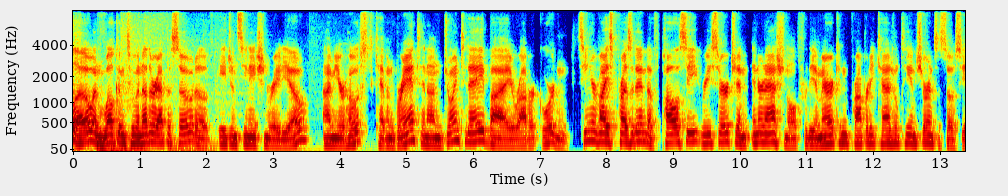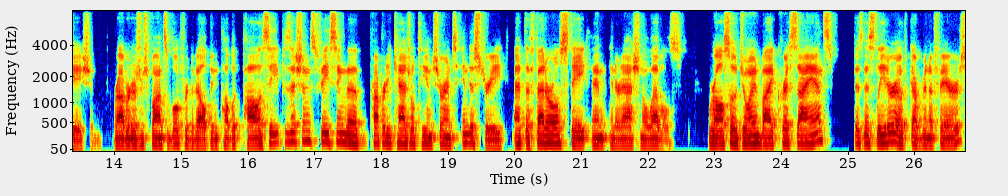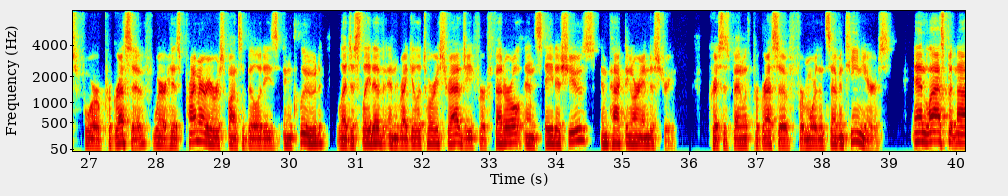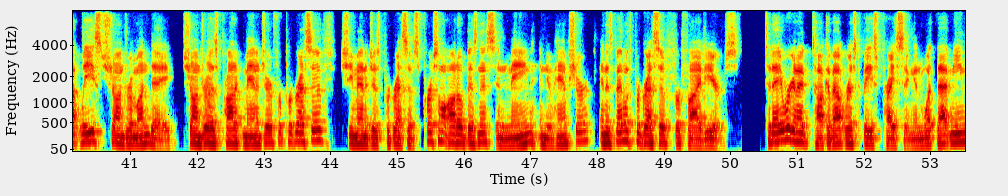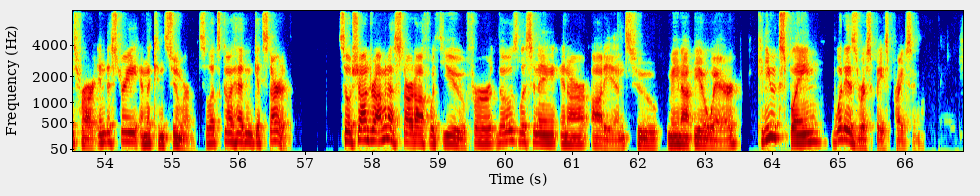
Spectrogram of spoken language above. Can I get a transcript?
Hello, and welcome to another episode of Agency Nation Radio. I'm your host, Kevin Brandt, and I'm joined today by Robert Gordon, Senior Vice President of Policy, Research, and International for the American Property Casualty Insurance Association. Robert is responsible for developing public policy positions facing the property casualty insurance industry at the federal, state, and international levels. We're also joined by Chris Zients, business leader of government affairs for Progressive, where his primary responsibilities include legislative and regulatory strategy for federal and state issues impacting our industry. Chris has been with Progressive for more than 17 years. And last but not least, Chandra Monday. Chandra is product manager for Progressive. She manages Progressive's personal auto business in Maine and New Hampshire and has been with Progressive for five years. Today, we're going to talk about risk based pricing and what that means for our industry and the consumer. So let's go ahead and get started. So, Chandra, I'm going to start off with you. For those listening in our audience who may not be aware, can you explain what is risk based pricing?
